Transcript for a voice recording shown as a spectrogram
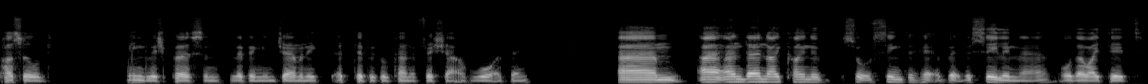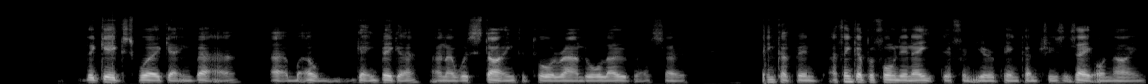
puzzled English person living in Germany, a typical kind of fish out of water thing. Um, uh, and then I kind of sort of seemed to hit a bit of a ceiling there, although I did, the gigs were getting better, uh, getting bigger, and I was starting to tour around all over. So I think I've been, I think I performed in eight different European countries. It's eight or nine,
